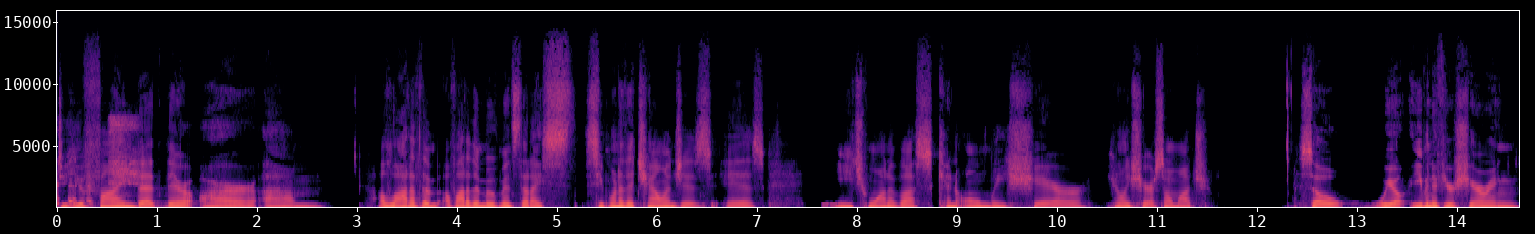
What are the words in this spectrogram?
do you find that there are um, a lot of the a lot of the movements that I see? One of the challenges is each one of us can only share. You can only share so much. So we even if you're sharing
